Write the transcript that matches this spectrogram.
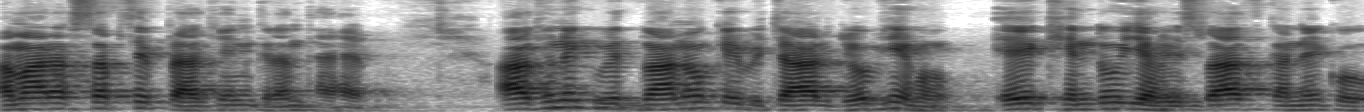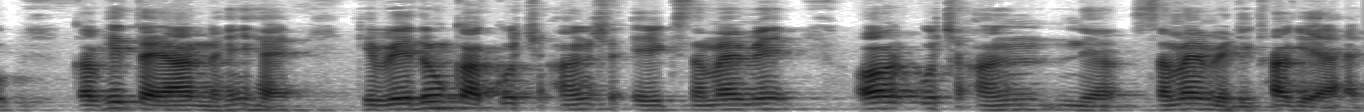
हमारा सबसे प्राचीन ग्रंथ है। आधुनिक विद्वानों के विचार जो भी हों एक हिंदू यह विश्वास करने को कभी तैयार नहीं है कि वेदों का कुछ अंश एक समय में और कुछ अन्य समय में लिखा गया है।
